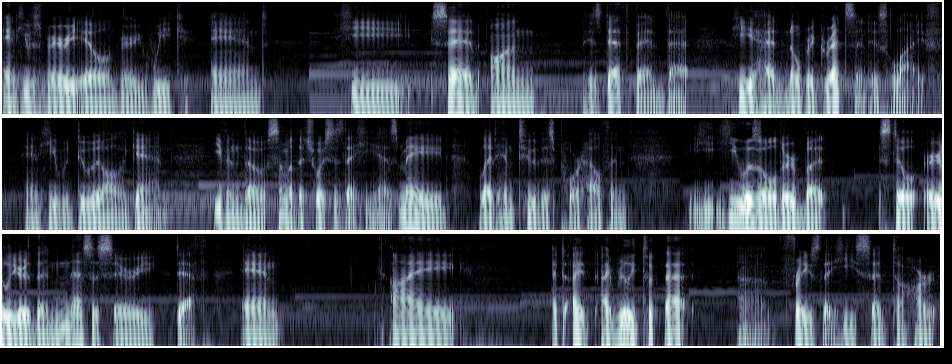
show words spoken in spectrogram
And he was very ill and very weak. And he said on his deathbed that he had no regrets in his life and he would do it all again, even though some of the choices that he has made led him to this poor health. And he, he was older, but still earlier than necessary death. And I, I, I really took that uh, phrase that he said to heart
